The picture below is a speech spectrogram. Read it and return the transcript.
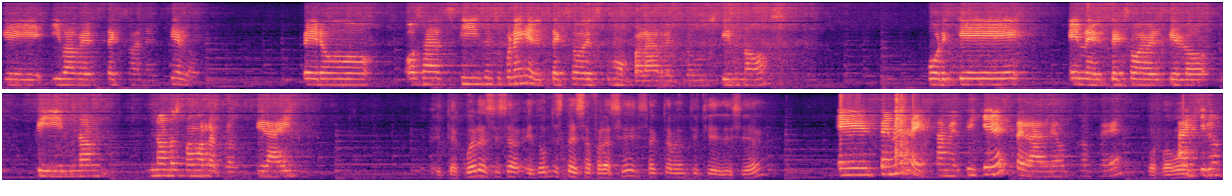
que iba a haber sexo en el cielo. Pero, o sea, si se supone que el sexo es como para reproducirnos, ¿por qué en el sexo va a haber cielo si no, no nos podemos reproducir ahí? ¿Te acuerdas esa, dónde está esa frase exactamente que decía? Está en el examen. Si quieres, te la leo, profe. Por favor. Aquí lo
